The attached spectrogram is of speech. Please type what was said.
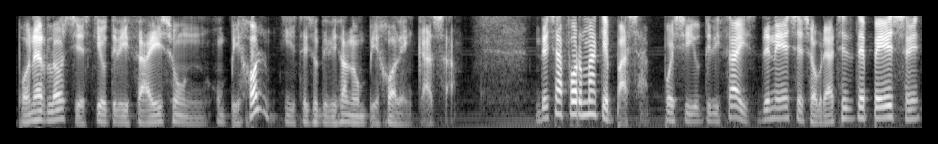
ponerlo si es que utilizáis un, un pijol y estáis utilizando un pijol en casa. De esa forma, ¿qué pasa? Pues si utilizáis DNS sobre HTTPS,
